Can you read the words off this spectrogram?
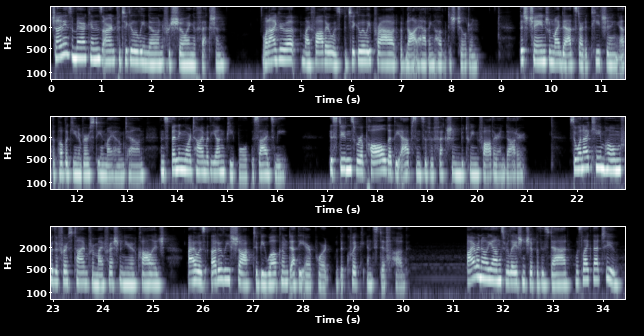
Chinese Americans aren't particularly known for showing affection. When I grew up, my father was particularly proud of not having hugged his children. This changed when my dad started teaching at the public university in my hometown and spending more time with young people besides me. His students were appalled at the absence of affection between father and daughter. So when I came home for the first time from my freshman year of college, I was utterly shocked to be welcomed at the airport with a quick and stiff hug. Byron Au Yong's relationship with his dad was like that too.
